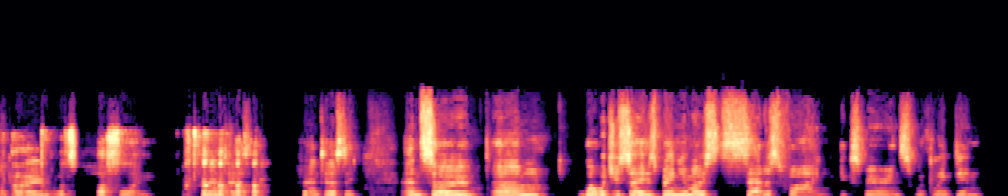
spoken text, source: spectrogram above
okay. I was hustling. Fantastic, fantastic. And so, um, what would you say has been your most satisfying experience with LinkedIn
